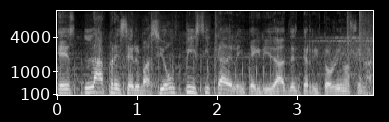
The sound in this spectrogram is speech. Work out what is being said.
es la preservación física de la integridad del territorio nacional,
